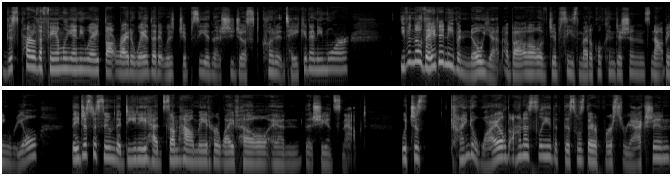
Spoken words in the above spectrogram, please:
this part of the family anyway thought right away that it was Gypsy and that she just couldn't take it anymore even though they didn't even know yet about all of Gypsy's medical conditions not being real, they just assumed that Dee Dee had somehow made her life hell and that she had snapped, which is kind of wild, honestly, that this was their first reaction.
